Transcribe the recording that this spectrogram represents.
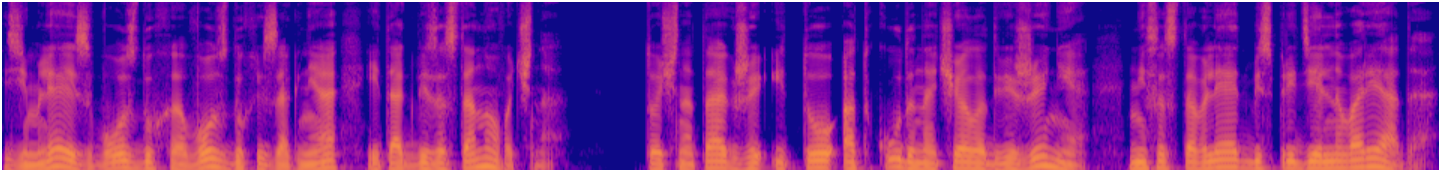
земля из воздуха, воздух из огня и так безостановочно. Точно так же и то, откуда начало движения, не составляет беспредельного ряда.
